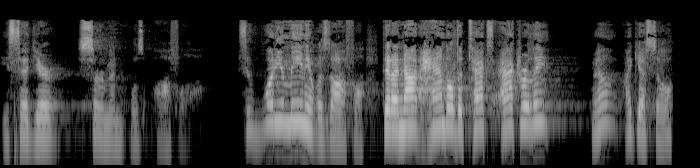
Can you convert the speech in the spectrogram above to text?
He said, Your sermon was awful. He said, What do you mean it was awful? Did I not handle the text accurately? Well, I guess so.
